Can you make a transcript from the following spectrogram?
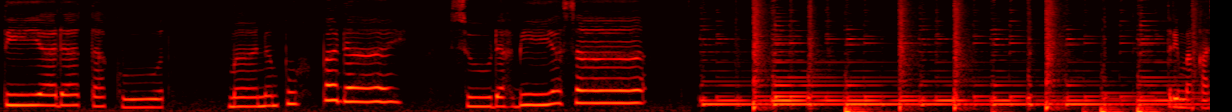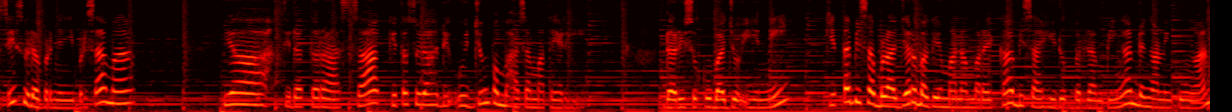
Tiada takut Menempuh badai Sudah biasa Terima kasih sudah bernyanyi bersama Ya, tidak terasa kita sudah di ujung pembahasan materi. Dari suku Bajo ini, kita bisa belajar bagaimana mereka bisa hidup berdampingan dengan lingkungan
